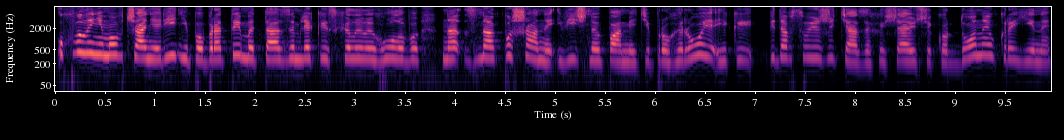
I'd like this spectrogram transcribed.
У хвилині мовчання рідні, побратими та земляки схилили голову на знак пошани і вічної пам'яті про героя, який віддав своє життя, захищаючи кордони України,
